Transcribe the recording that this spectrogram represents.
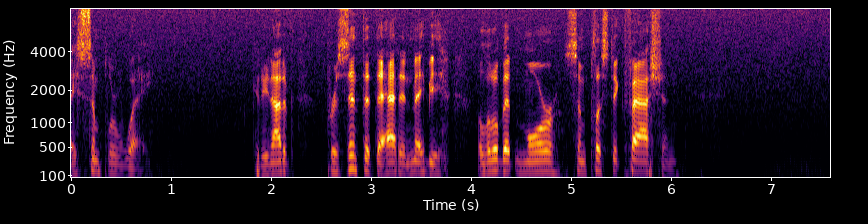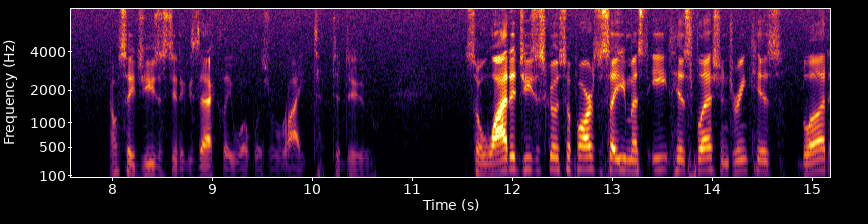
a simpler way? Could he not have presented that in maybe a little bit more simplistic fashion? I would say Jesus did exactly what was right to do. So, why did Jesus go so far as to say you must eat his flesh and drink his blood?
